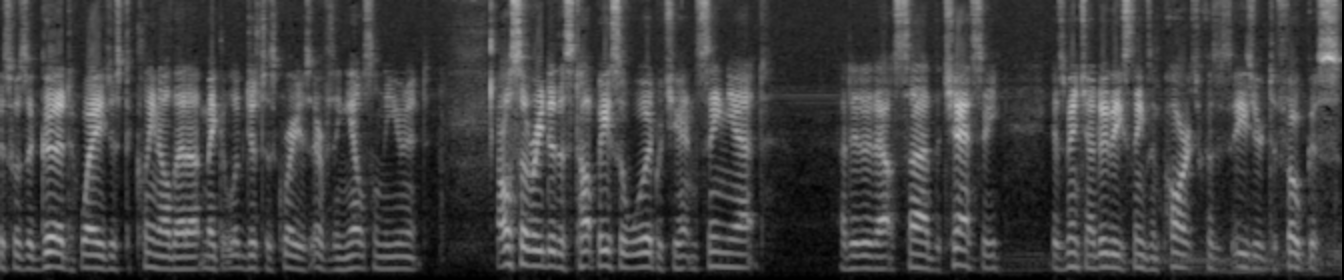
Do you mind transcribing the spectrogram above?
this was a good way just to clean all that up make it look just as great as everything else on the unit. I also redid this top piece of wood which you hadn't seen yet. I did it outside the chassis. As mentioned I do these things in parts because it's easier to focus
